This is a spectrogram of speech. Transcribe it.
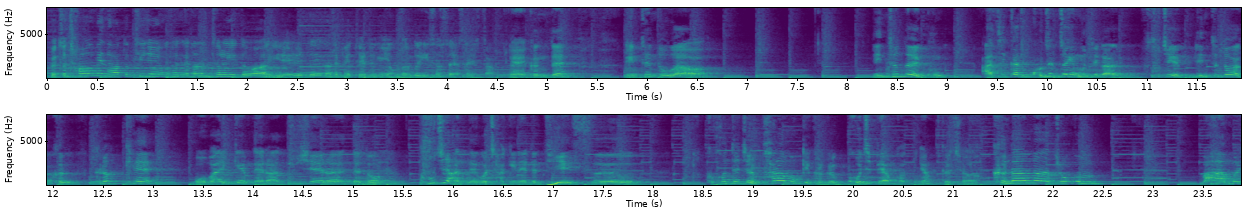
그렇죠. 처음에 나왔던 티저 영상에서는 트레이드와 1대1 간의 배틀 등의 영상들이 있었어요, 사실상. 네, 근데 닌텐도가 닌텐도의 구- 아직까지 고질적인 문제가 솔직히 닌텐도가 그, 그렇게 모바일 게임 내라 출시해라 했는데도 굳이 안 내고 자기네들 DS 그 콘텐츠를 팔아먹기 그걸 고집해 왔거든요. 그렇죠. 그나마 조금 마음을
